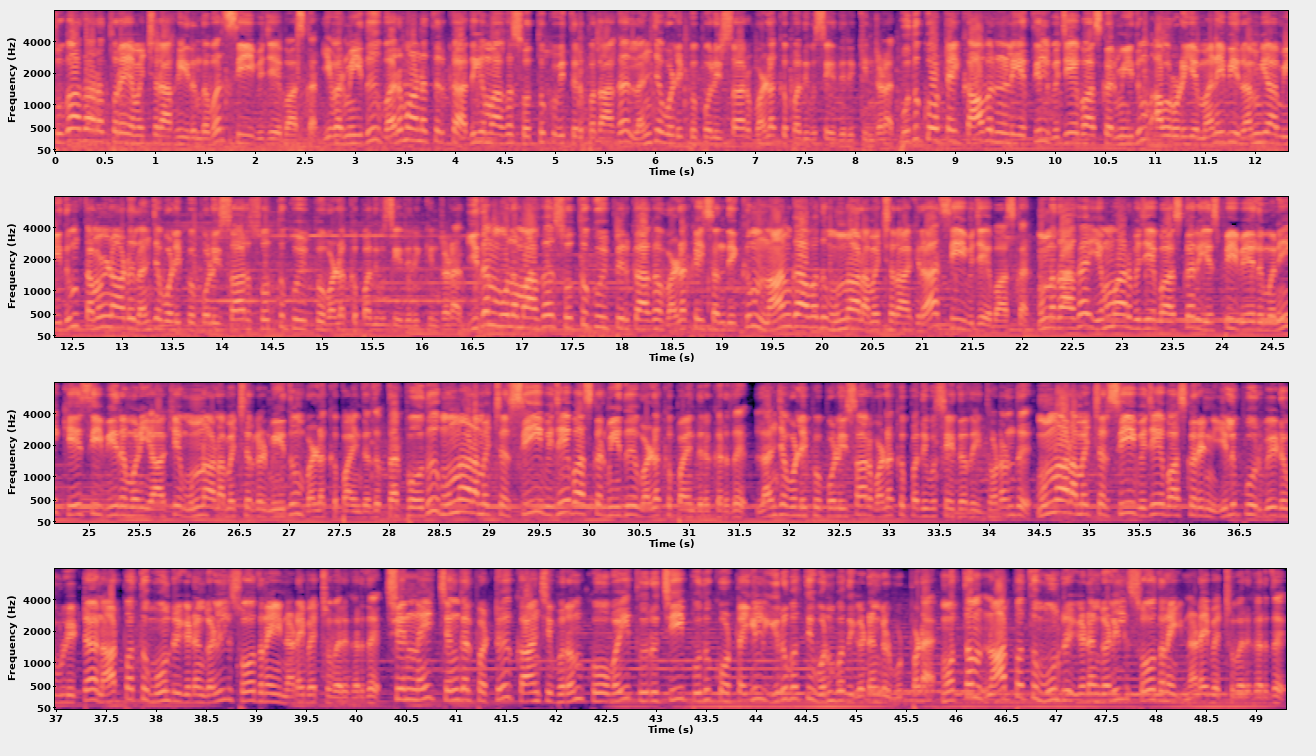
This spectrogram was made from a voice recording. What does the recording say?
சுகாதாரத்துறை அமைச்சராக இருந்தவர் சி. விஜயபாஸ்கர். இவர் மீது வருமானத்திற்கு அதிகமாக சொத்து குவித்திருப்பதாக லஞ்ச ஒழிப்பு போலீசார் வழக்கு பதிவு செய்திருக்கின்றனர். புதுக்கோட்டை காவல் நிலையத்தில் விஜயபாஸ்கர் மீதும் அவருடைய மனைவி ரம்யா மீதும் தமிழ்நாடு லஞ்ச ஒழிப்பு போலீசார் சொத்து குவிப்பு வழக்கு பதிவு செய்திருக்கின்றனர். இதன் மூலமாக சொத்து குவிப்பிற்காக வழக்கை சந்திக்கும் நான்காவது முன்னாள் அமைச்சராகிறார் சி. விஜயபாஸ்கர். முன்னதாக M. R. Vijayabaskar S. P. Velumani K. C. Veeramani ஆகிய முன்னாள் அமைச்சர்கள் மீதும் வழக்கு பாய்ந்தது. தற்போது முன்னாள் அமைச்சர் சி. விஜயபாஸ்கர் மீது வழக்கு பாய்ந்திருக்கிறது. லஞ்ச ஒழிப்பு போலீசார் வழக்கு பதிவு செய்ததை தொடர்ந்து முன்னாள் அமைச்சர் சி. விஜயபாஸ்கரின் இலுப்பூர் வீடு உள்ளிட்ட நாற்பத்து மூன்று இடங்களில் சோதனை நடைபெற்று வருகிறது. சென்னை செங்கல்பட்டு காஞ்சிபுரம் கோவை திருச்சி புதுக்கோட்டையில் இருபத்தி ஒன்பது இடங்கள் உட்பட மொத்தம் நாற்பத்து மூன்று இடங்களில் சோதனை நடைபெற்று வருகிறது.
